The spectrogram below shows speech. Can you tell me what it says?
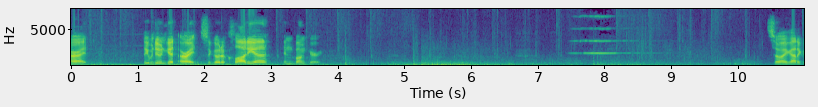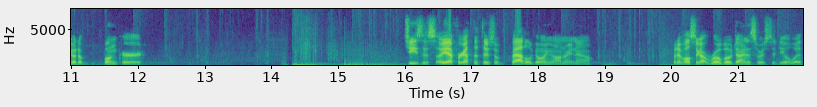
Alright. I think I'm doing good. Alright, so go to Claudia and Bunker. So I gotta go to Bunker. Jesus. Oh yeah, I forgot that there's a battle going on right now. But I've also got Robo Dinosaurs to deal with.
